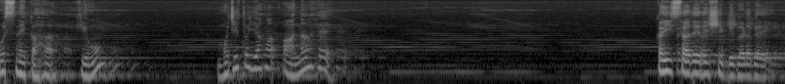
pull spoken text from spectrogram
उसने कहा क्यों? मुझे तो यहाँ आना है। कई सारे ऋषि बिगड़ गए।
